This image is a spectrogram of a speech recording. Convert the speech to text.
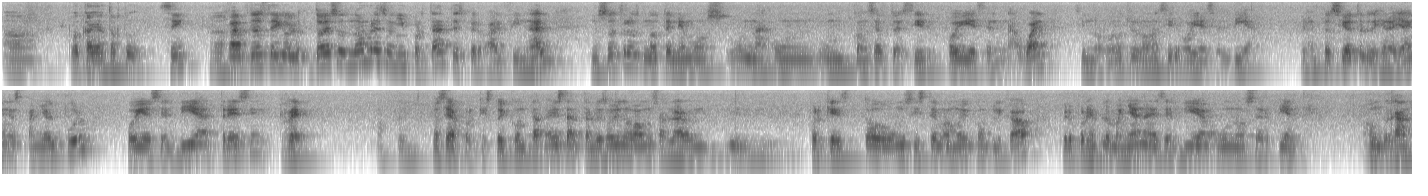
Ah, porque hayan tortugas. Sí. Ah, entonces te digo, todos esos nombres son importantes, pero al final nosotros no tenemos una, un, un, concepto de decir hoy es el Nahual, sino nosotros vamos a decir hoy es el día. Por ejemplo, si yo te lo dijera ya en español puro, hoy es el día 13 red. Okay. O sea, porque estoy contando, tal vez hoy no vamos a hablar hoy, porque es todo un sistema muy complicado, pero por ejemplo mañana es el día uno serpiente, un can.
